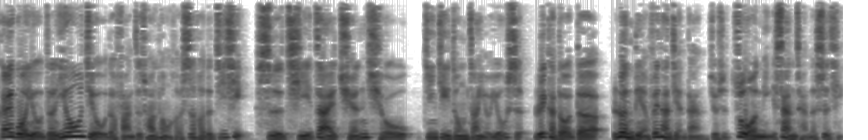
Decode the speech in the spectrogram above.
该国有着悠久的纺织传统和适合的机器，使其在全球经济中占有优势。Ricardo 的论点非常简单，就是做你擅长的事情。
